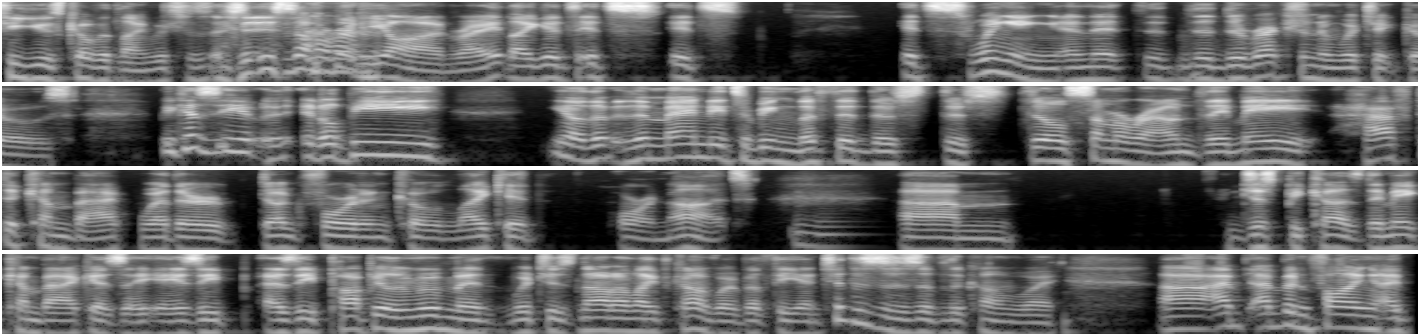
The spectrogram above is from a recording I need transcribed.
to use COVID language is, is already on, right? Like it's it's it's it's swinging and it the, the direction in which it goes. Because it, it'll be you know the, the mandates are being lifted. There's there's still some around. They may have to come back whether doug ford and co like it or not. Um, just because they may come back as a as a as a popular movement, which is not unlike the convoy, but the antithesis of the convoy. Uh, I've I've been following. I,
